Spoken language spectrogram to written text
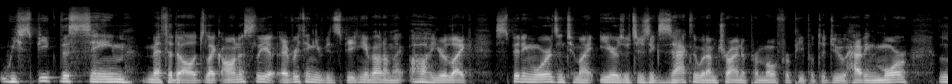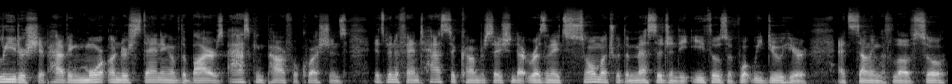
we speak the same methodology. Like, honestly, everything you've been speaking about, I'm like, oh, you're like spitting words into my ears, which is exactly what I'm trying to promote for people to do. Having more leadership, having more understanding of the buyers, asking powerful questions. It's been a fantastic conversation that resonates so much with the message and the ethos of what we do here at Selling with Love. So,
